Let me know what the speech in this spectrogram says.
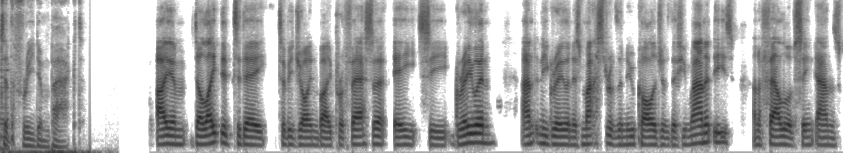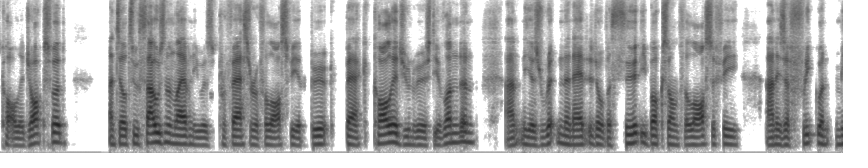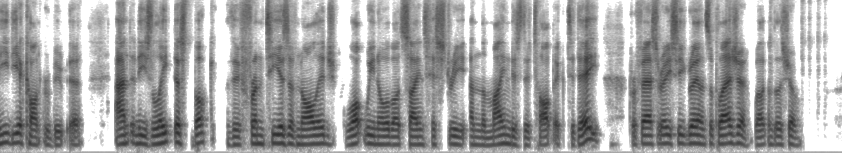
to the Freedom Pact. I am delighted today to be joined by Professor A.C. Grayling. Anthony Grayling is Master of the New College of the Humanities and a Fellow of St. Anne's College, Oxford. Until 2011, he was Professor of Philosophy at Birkbeck College, University of London. Anthony has written and edited over 30 books on philosophy and is a frequent media contributor. Anthony's latest book, The Frontiers of Knowledge What We Know About Science, History, and the Mind, is the topic today. Professor A.C. Grayling, it's a pleasure. Welcome to the show.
